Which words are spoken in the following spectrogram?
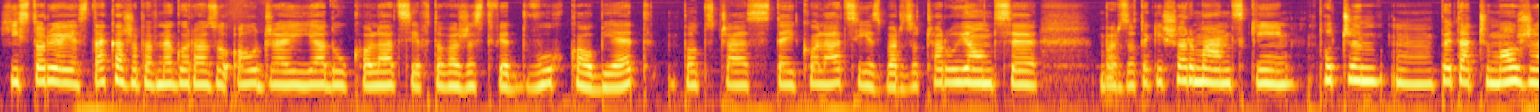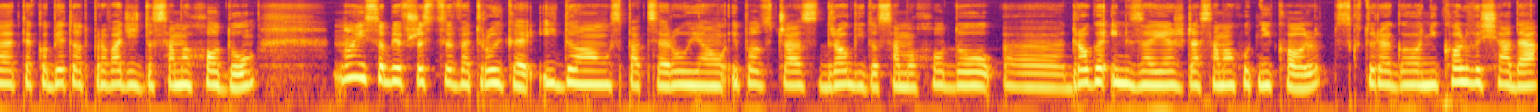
Historia jest taka, że pewnego razu OJ jadł kolację w towarzystwie dwóch kobiet. Podczas tej kolacji jest bardzo czarujący, bardzo taki szarmancki, po czym mm, pyta, czy może te kobiety odprowadzić do samochodu. No i sobie wszyscy we trójkę idą, spacerują i podczas drogi do samochodu e, drogę im zajeżdża samochód Nicole, z którego Nicole wysiada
